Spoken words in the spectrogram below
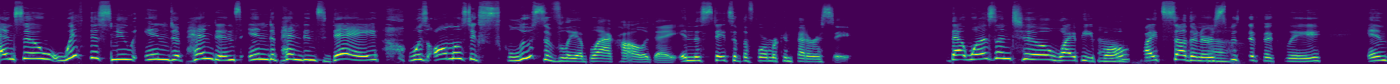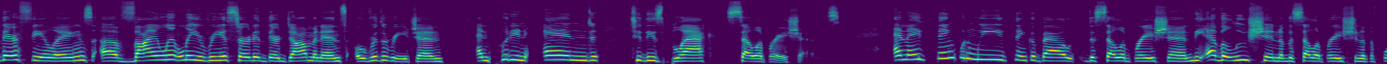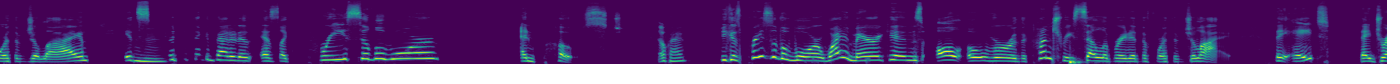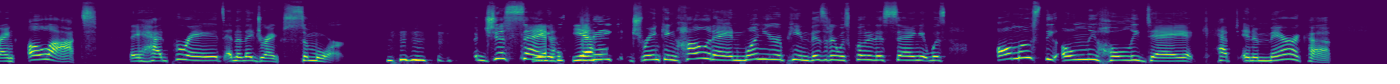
And so, with this new independence, Independence Day was almost exclusively a Black holiday in the states of the former Confederacy. That was until white people, Oh. white Southerners Oh. specifically, in their feelings, uh, violently reasserted their dominance over the region and put an end to these Black celebrations. And I think when we think about the celebration, the evolution of the celebration of the 4th of July, it's Mhm. good to think about it as, as like pre Civil War and post. Okay. Because pre Civil War, white Americans all over the country celebrated the 4th of July. They ate, they drank a lot, they had parades, and then they drank some more. Just saying, Yeah, it was yeah. a big drinking holiday. And one European visitor was quoted as saying it was almost the only holy day kept in America.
